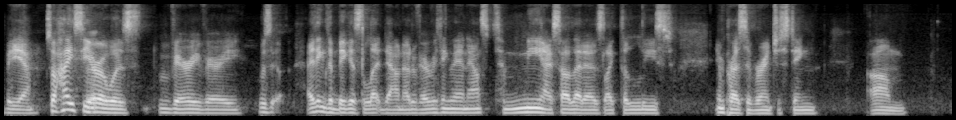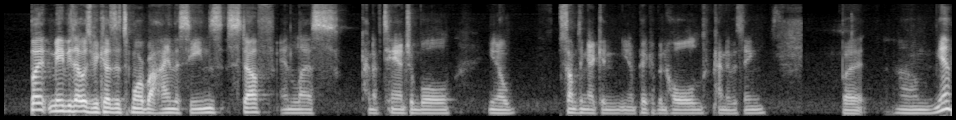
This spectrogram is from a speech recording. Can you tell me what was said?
but yeah, so High Sierra was very, very was I think the biggest letdown out of everything they announced. To me, I saw that as like the least impressive or interesting. Um, but maybe that was because it's more behind the scenes stuff and less kind of tangible, you know something I can you know pick up and hold kind of a thing. But um, yeah,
